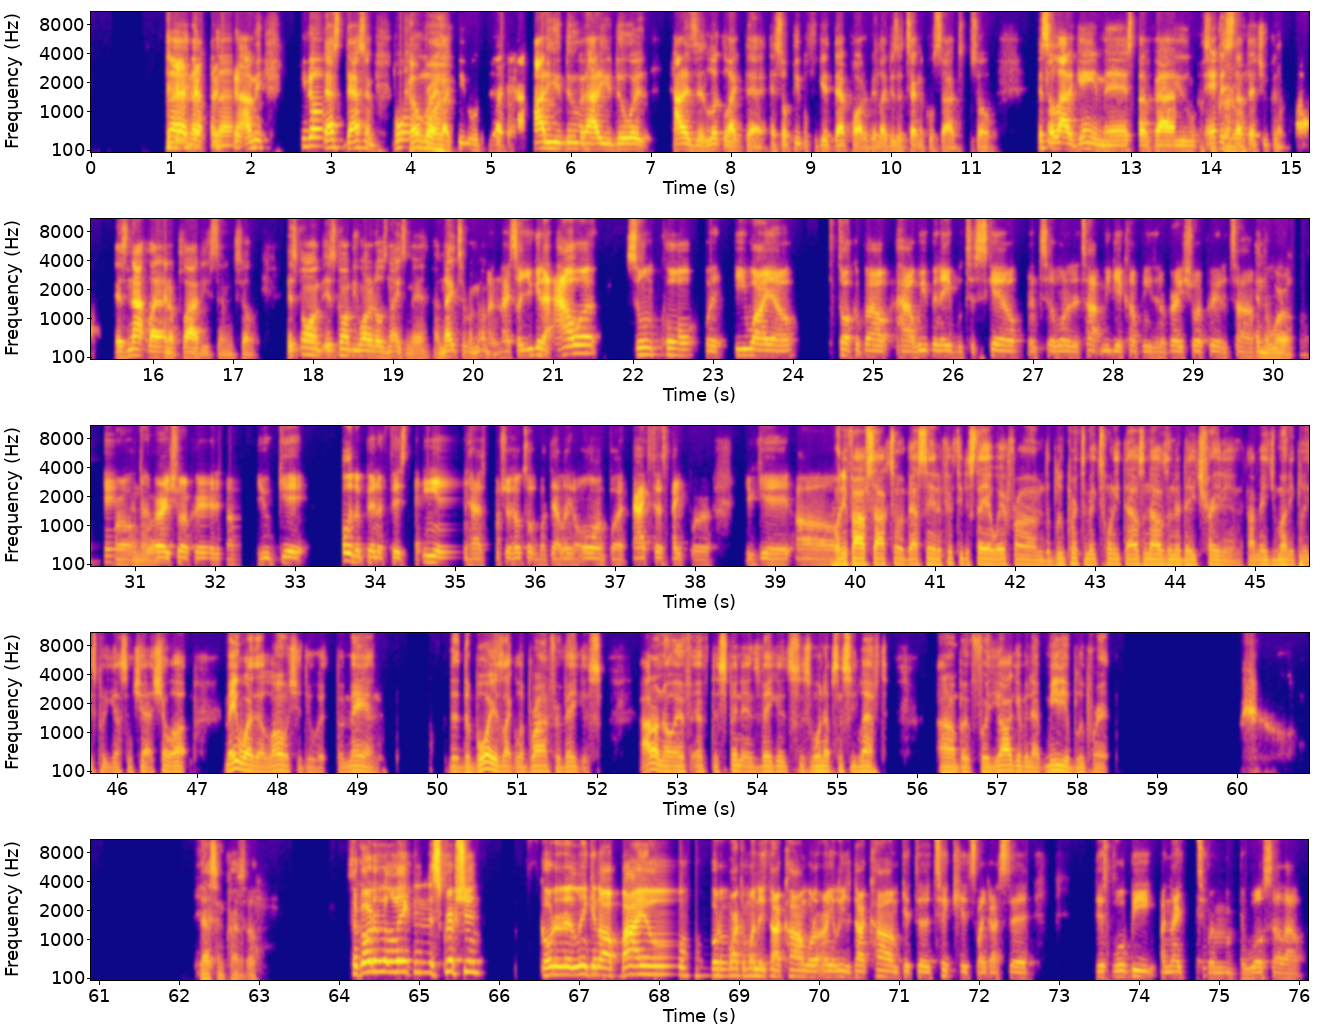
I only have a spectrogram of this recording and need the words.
Nah, nah, nah, nah. I mean, you know, that's that's important, Come right? on. Like people like, how do you do it? How do you do it? How does it look like that? And so people forget that part of it. Like there's a technical side. too. So it's a lot of game, man. It's a value That's and it's stuff that you can apply. It's not like can apply these things. So it's going it's going to be one of those nights, man. A night to remember. a night. So you get an hour Zoom call with EYL talk about how we've been able to scale into one of the top media companies in a very short period of time. in the world. world in in the a world. very short period of time. You get all of the benefits that Ian has. I'm sure he'll talk about that later on, but access hyper, you get um 25 stocks to invest in and 50 to stay away from the blueprint to make $20,000 in a day trading. If I made you money, please put yes in chat. Show up. Mayweather alone should do it. But man, the, the boy is like LeBron for Vegas. I don't know if if the spending in Vegas has went up since he left. Um, but for y'all giving that media blueprint, that's yeah, incredible. So, so go to the link in the description. Go to the link in our bio. Go to marketmondays.com. Go to earnyourleisure.com. Get the tickets. Like I said, this will be a night to remember. It will sell out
